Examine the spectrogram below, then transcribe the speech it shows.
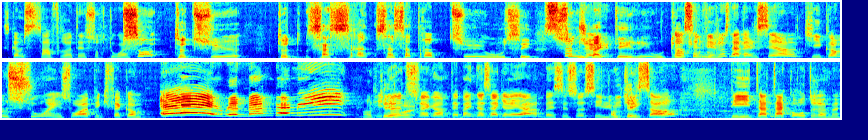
c'est comme si ça en frottait sur toi. Ça, t'as-tu. t'as- Ça, s'attrape-tu ou c'est une eu- bactérie ou quelque Non, c'est le virus de la varicelle qui est comme sous un soir puis qui fait comme Hey, remember me? OK. Puis là, Ouais. tu fais comme T'es bien désagréable. Ben, c'est ça, c'est lui OK. qui le sort. Puis il t'attaque autrement.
